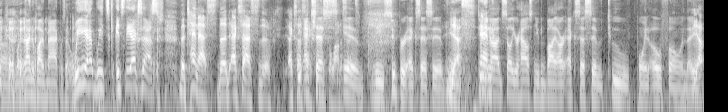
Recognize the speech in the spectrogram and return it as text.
Uh, like 9to5Mac was like, we, have, we it's, it's the XS. The 10s, the XS, the XS The actually makes a lot of sense. excessive, the super excessive. Yes, Dear and- God, sell your house and you can buy our excessive 2.0 phone. They, Yeah.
